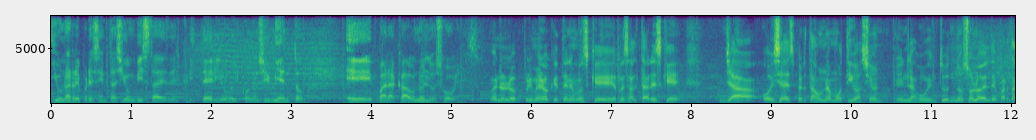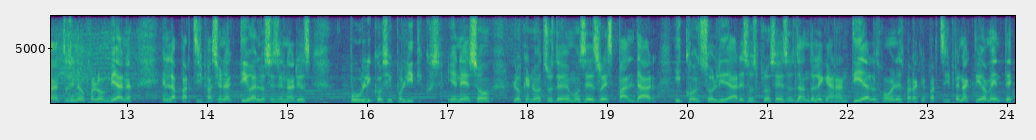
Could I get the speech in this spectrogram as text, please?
y una representación vista desde el criterio, el conocimiento eh, para cada uno de los jóvenes? Bueno, lo primero que tenemos que resaltar es que ya hoy se ha despertado una motivación en la juventud, no solo del departamento, sino colombiana, en la participación activa en los escenarios públicos y políticos. Y en eso lo que nosotros debemos es respaldar y consolidar esos procesos, dándole garantía a los jóvenes para que participen activamente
